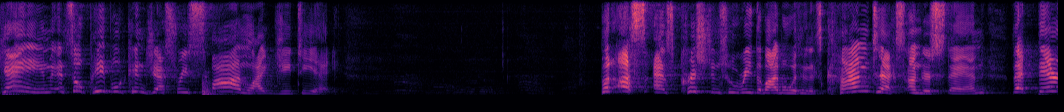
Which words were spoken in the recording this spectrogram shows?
game, and so people can just respawn like GTA. But us as Christians who read the Bible within its context understand that there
